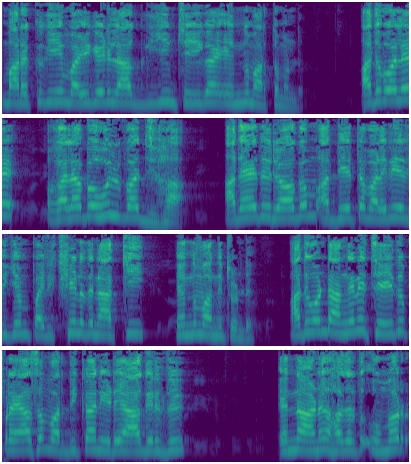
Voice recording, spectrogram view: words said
മറക്കുകയും വഴികേടിലാകുകയും ചെയ്യുക എന്നും അർത്ഥമുണ്ട്. അതുപോലെ ഗലബഹുൽ വജ്ഹ അതായത് രോഗം അദ്ദേഹത്തെ വളരെയധികം പരിക്ഷീണിതനാക്കി എന്നും വന്നിട്ടുണ്ട്. അതുകൊണ്ട് അങ്ങനെ ചെയ്ത് പ്രയാസം വർദ്ധിക്കാൻ ഇടയാകരുത് എന്നാണ് ഹസരത്ത് ഉമർ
